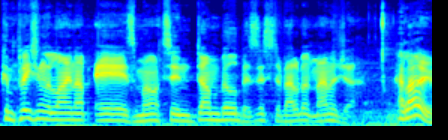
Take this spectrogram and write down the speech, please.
completing the lineup is Martin Dumbill, Business Development Manager. Hello.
